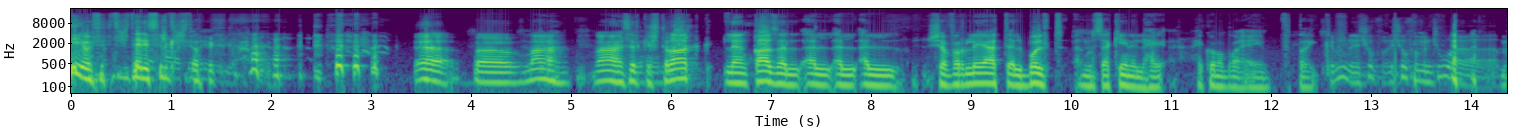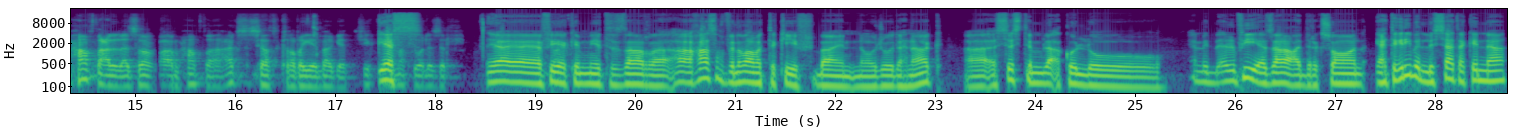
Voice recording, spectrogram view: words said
أيوه تشتري سلك اشتراك. يا، فمعها معها سلك اشتراك لإنقاذ ال ال ال الشفرليات البولت المساكين اللي حيكونوا ضايعين في الطريق. جميل. شوف شوفها من جوا محافظة على الأزرار محافظة عكس السيارات الكهربائية الباقية. تجيك يس. ولا زر. yeah yeah yeah فيها كمية إزرار. آه، خاصة في نظام التكييف باين إنه موجود هناك. آه، ال system لا كله يعني في إزرار على الدركسون. يعني تقريبا لساتها كانها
